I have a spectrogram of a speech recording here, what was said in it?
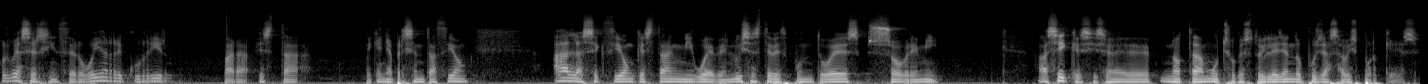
os voy a ser sincero, voy a recurrir para esta pequeña presentación a la sección que está en mi web, en luisestevez.es sobre mí. Así que si se nota mucho que estoy leyendo, pues ya sabéis por qué es.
